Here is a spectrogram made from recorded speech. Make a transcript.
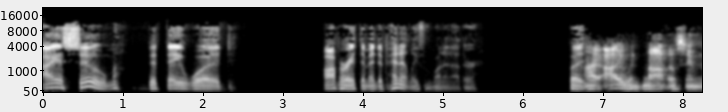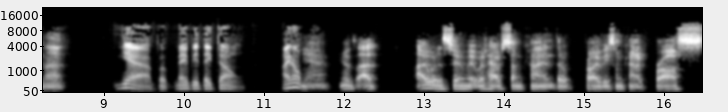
I assume that they would operate them independently from one another, but I I would not assume that. yeah, but maybe they don't. I don't. Yeah, I I would assume it would have some kind. There'll probably be some kind of cross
